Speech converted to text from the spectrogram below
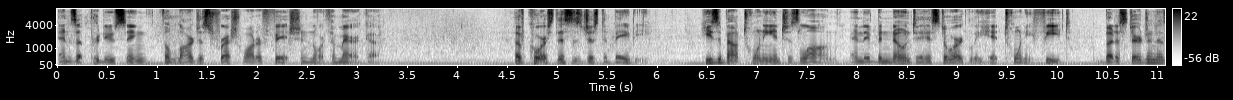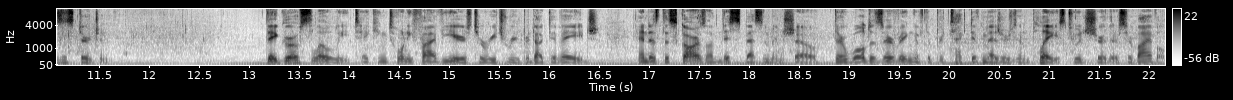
ends up producing the largest freshwater fish in North America. Of course, this is just a baby. He's about 20 inches long, and they've been known to historically hit 20 feet, but a sturgeon is a sturgeon. They grow slowly, taking 25 years to reach reproductive age, and as the scars on this specimen show, they're well deserving of the protective measures in place to ensure their survival.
